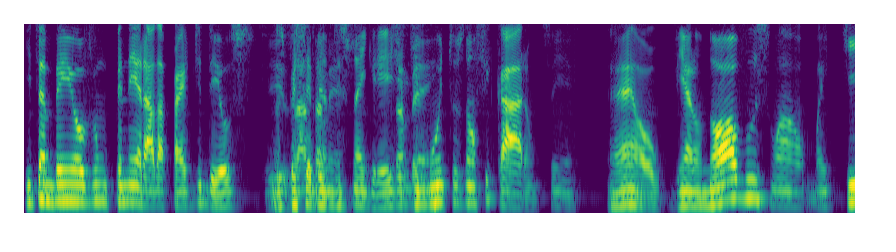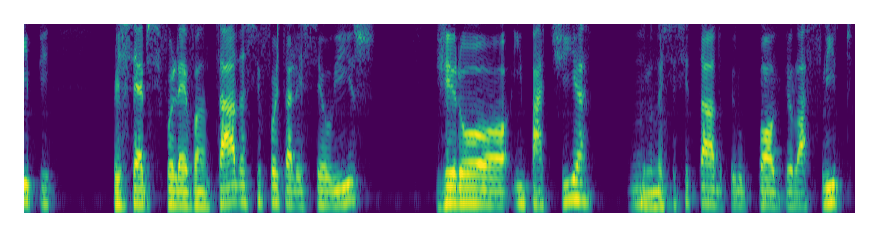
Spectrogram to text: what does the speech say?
e também houve um peneirar da parte de Deus. Nós percebemos Exatamente. isso na igreja, Também. que muitos não ficaram. Sim. Né? Ou vieram novos, uma, uma equipe, percebe-se foi levantada, se fortaleceu isso, gerou empatia pelo Uhum. necessitado, pelo pobre, pelo aflito.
